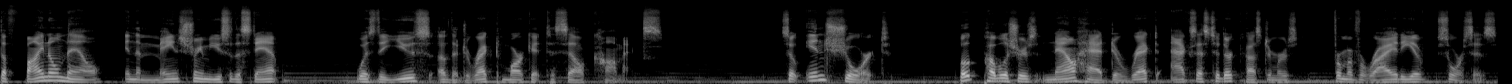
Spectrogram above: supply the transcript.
The final nail in the mainstream use of the stamp was the use of the direct market to sell comics. So, in short, book publishers now had direct access to their customers from a variety of sources,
